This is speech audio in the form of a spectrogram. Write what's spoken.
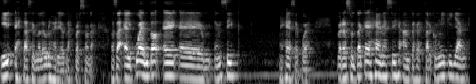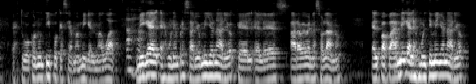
Y está haciéndole brujería a otras personas. O sea, el cuento eh, eh, en sí es ese, pues. pero resulta que Genesis, antes de estar con Nicky Jam, estuvo con un tipo que se llama Miguel Maguad. Ajá. Miguel es un empresario millonario, que él, él es árabe venezolano. El papá de Miguel es multimillonario.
